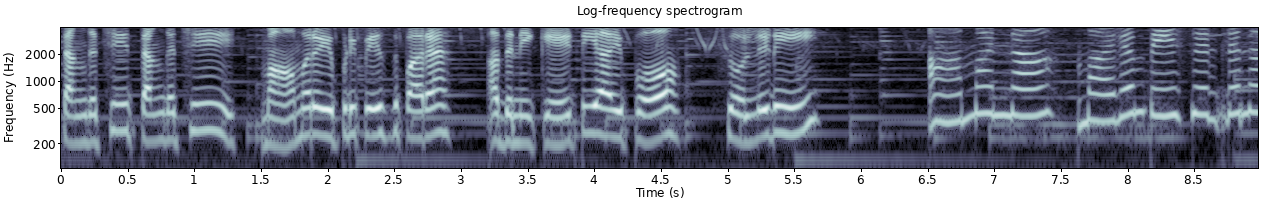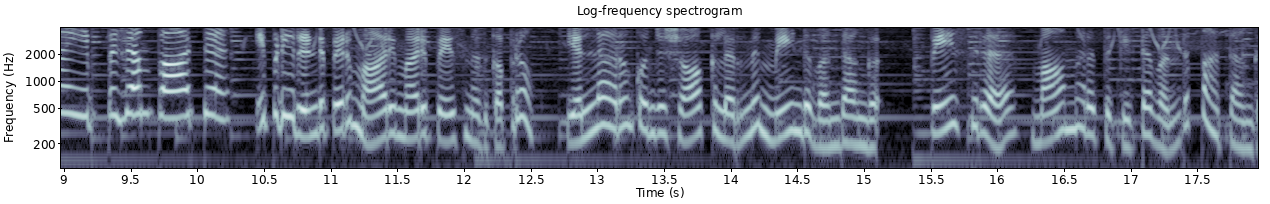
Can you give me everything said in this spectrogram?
தங்கச்சி தங்கச்சி மாமரம் எப்படி பேசுது பாரு அத நீ கேட்டியா இப்போ? சொல்லுடி. ஆமாண்ணா மரம் பேசுறத நான் இப்பதான் பார்த்தேன். இப்படி ரெண்டு பேரும் மாறி மாறி பேசினதுக்கு அப்புறம் எல்லாரும் கொஞ்சம் ஷாக்ல இருந்து மீண்டு வந்தாங்க. பேசுற மாமரத்து கிட்ட வந்து பார்த்தாங்க.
